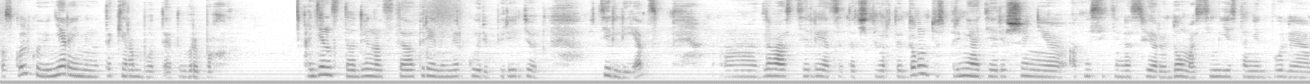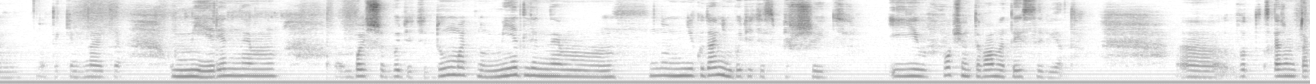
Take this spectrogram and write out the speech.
поскольку Венера именно так и работает в рыбах. 11-12 апреля Меркурий перейдет в Телец. А, для вас Телец это четвертый дом, то есть принятие решения относительно сферы дома, семьи станет более ну, таким, знаете, умеренным, больше будете думать, ну, медленным, ну, никуда не будете спешить. И, в общем-то, вам это и совет. Э, вот, скажем так,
